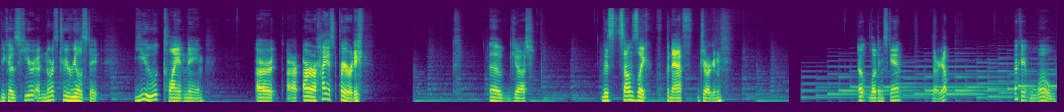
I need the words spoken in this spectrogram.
Because here at North Tree Real Estate, you, client name, are, are, are our highest priority. oh gosh. This sounds like FNAF jargon. Oh, loading scan. There we go. Okay, whoa.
